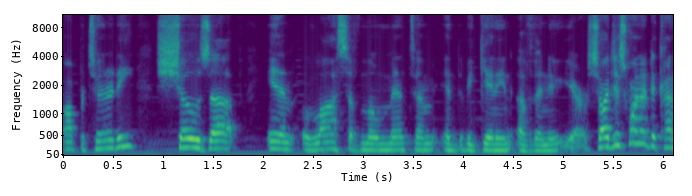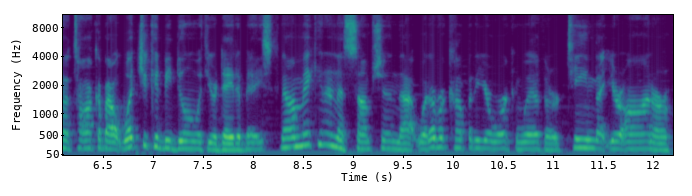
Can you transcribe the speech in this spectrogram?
opportunity shows up in loss of momentum in the beginning of the new year. So I just wanted to kind of talk about what you could be doing with your database. Now I'm making an assumption that whatever company you're working with or team that you're on or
